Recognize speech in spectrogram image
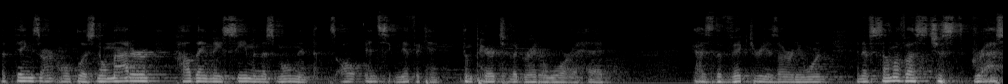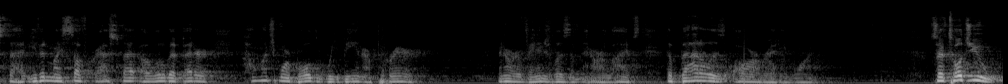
that things aren't hopeless. No matter how they may seem in this moment, it's all insignificant compared to the greater war ahead. Guys, the victory is already won. And if some of us just grasp that, even myself grasp that a little bit better, how much more bold would we be in our prayer, in our evangelism, in our lives? The battle is already won. So I've told you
